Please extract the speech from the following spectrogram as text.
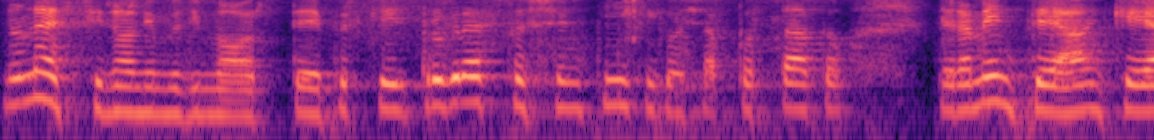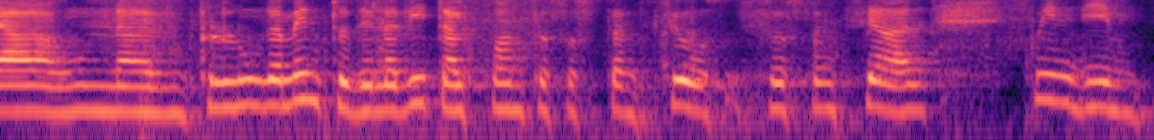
non è sinonimo di morte, perché il progresso scientifico ci ha portato veramente anche a un prolungamento della vita alquanto sostanziale. Quindi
